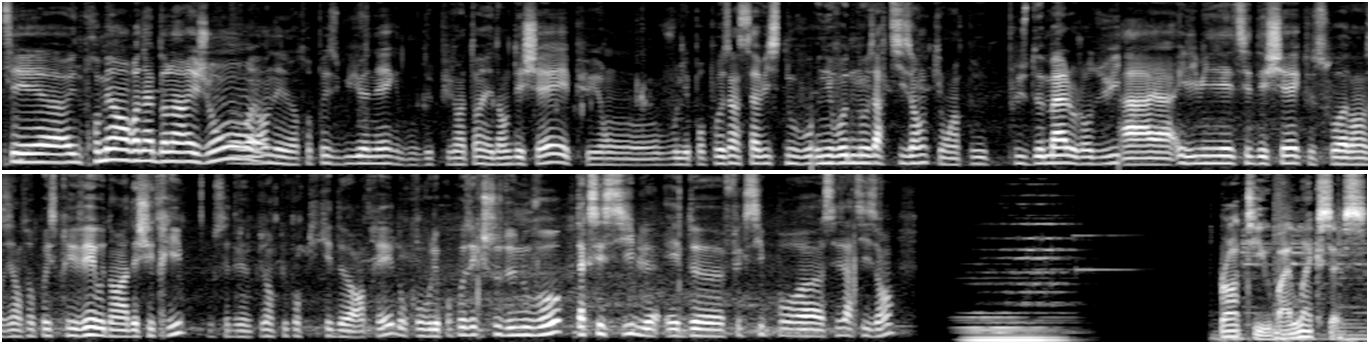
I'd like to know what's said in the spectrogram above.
C'est euh, une première en Rhône-Alpes dans la région. Voilà, on est une entreprise guyonnaise, donc depuis 20 ans on est dans le déchet. Et puis on voulait proposer un service nouveau au niveau de nos artisans qui ont un peu plus de mal aujourd'hui à éliminer ces déchets, que ce soit dans les entreprises privées ou dans la déchetterie, où ça devient de plus en plus compliqué de rentrer. Donc on voulait proposer quelque chose de nouveau, d'accessible et de flexible pour euh, ces artisans. Brought to you by Lexus.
